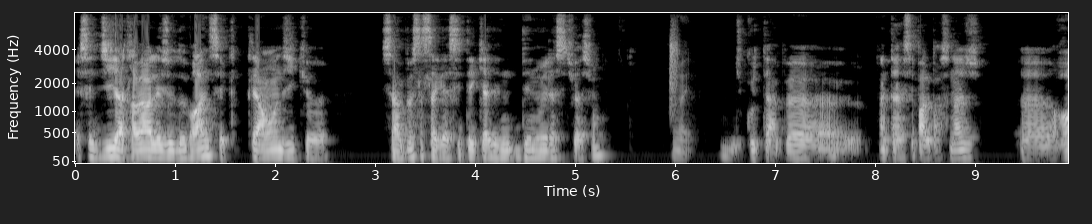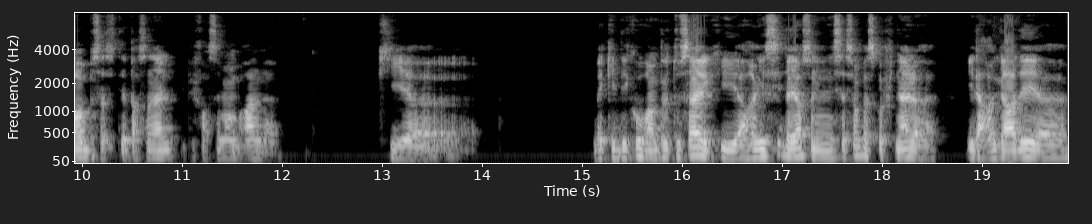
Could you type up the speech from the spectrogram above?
et c'est dit à travers les yeux de Bran, c'est clairement dit que c'est un peu sa sagacité qui a dé- dénoué la situation. Ouais. Du coup, t'es un peu euh, intéressé par le personnage. Euh, Rob, ça c'était personnel. Et puis forcément Bran, euh, qui euh, bah, qui découvre un peu tout ça et qui a réussi d'ailleurs son initiation parce qu'au final, il a regardé euh,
